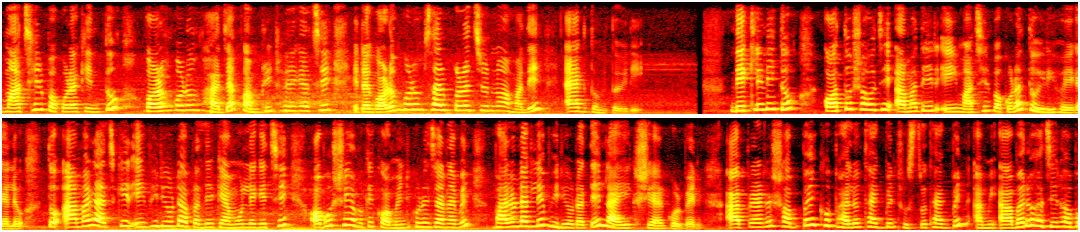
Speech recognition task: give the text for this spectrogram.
মাছের পকোড়া কিন্তু গরম গরম ভাজা কমপ্লিট হয়ে গেছে। এটা গরম গরম সার্ভ করার জন্য আমাদের একদম তৈরি। দেখলেনই তো কত সহজে আমাদের এই মাছের পকোড়া তৈরি হয়ে গেল। তো আমার আজকের এই ভিডিওটা আপনাদের কেমন লেগেছে অবশ্যই আমাকে কমেন্ট করে জানাবেন। ভালো লাগলে ভিডিওটাতে লাইক শেয়ার করবেন। আপনারা সবাই খুব ভালো থাকবেন, সুস্থ থাকবেন। আমি আবারও হাজির হব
